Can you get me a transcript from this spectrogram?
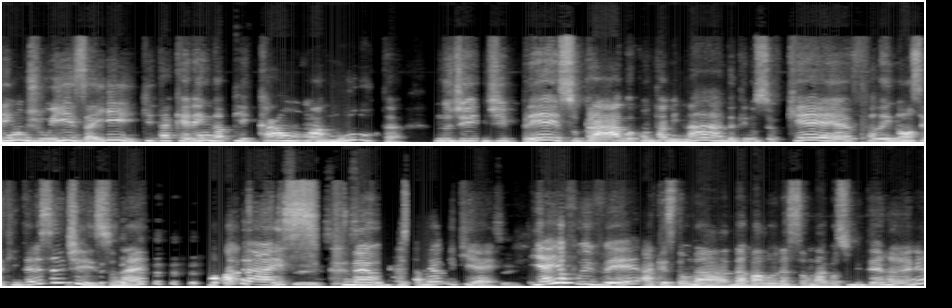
tem um juiz aí que está querendo aplicar uma multa de, de preço para água contaminada, que não sei o quê. Aí eu falei, nossa, que interessante isso, né? Vou atrás, sim, sim, né? Eu quero saber o que, que é. Sim. E aí eu fui ver a questão da, da valoração da água subterrânea.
